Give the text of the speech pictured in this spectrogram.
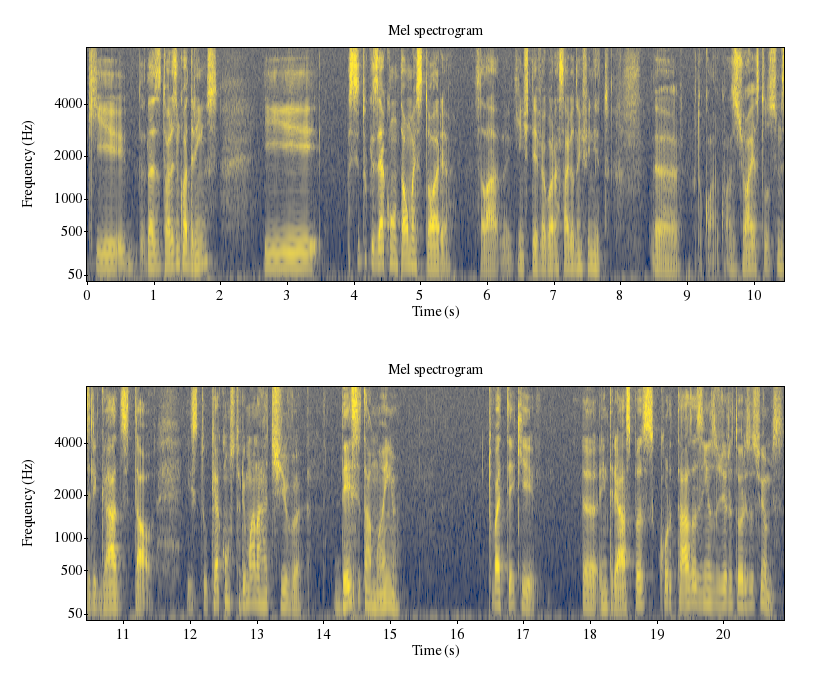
que das histórias em quadrinhos e se tu quiser contar uma história, sei lá, que a gente teve agora a saga do infinito, uh, com, com, as joias, todos os filmes ligados e tal, e se tu quer construir uma narrativa desse tamanho, tu vai ter que, entre aspas, cortar as asinhas dos diretores dos filmes.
